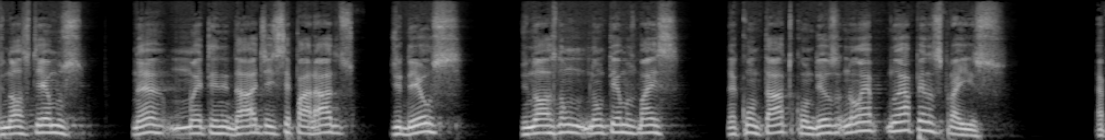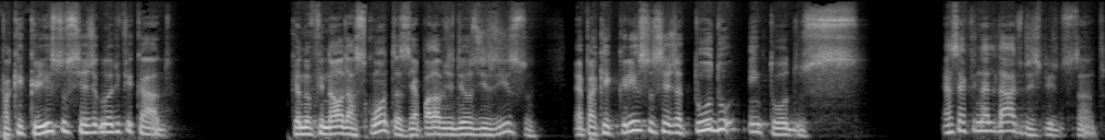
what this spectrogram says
De nós termos né, uma eternidade separados de Deus, de nós não, não termos mais né, contato com Deus, não é, não é apenas para isso. É para que Cristo seja glorificado. Porque no final das contas, e a palavra de Deus diz isso, é para que Cristo seja tudo em todos. Essa é a finalidade do Espírito Santo.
